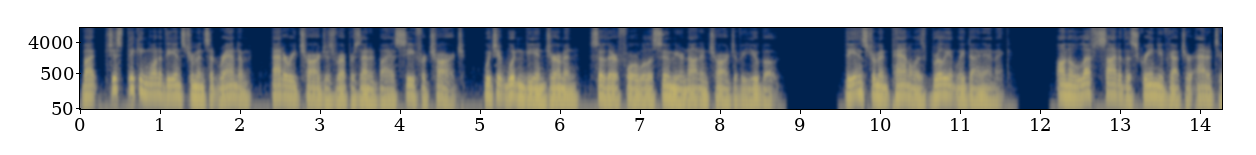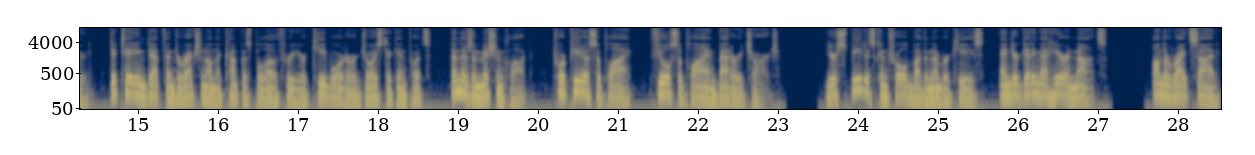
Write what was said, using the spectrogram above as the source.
but, just picking one of the instruments at random, battery charge is represented by a C for charge, which it wouldn't be in German, so therefore we'll assume you're not in charge of a U boat. The instrument panel is brilliantly dynamic. On the left side of the screen, you've got your attitude, dictating depth and direction on the compass below through your keyboard or joystick inputs. Then there's a mission clock, torpedo supply, fuel supply, and battery charge. Your speed is controlled by the number keys, and you're getting that here in knots. On the right side,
